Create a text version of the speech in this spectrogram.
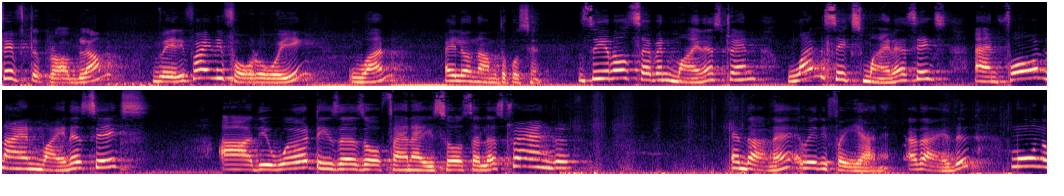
Fifth problem. Verify the following. One. അതിലൊന്നാമത്തെ question zero seven minus ten one six minus six and four nine minus six are the vertices of an isosceles triangle എന്താണ്? വെരിഫൈ ചെയ്യാൻ അതായത് മൂന്ന്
